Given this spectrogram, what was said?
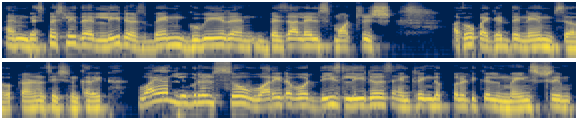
and especially their leaders, Ben Gvir and Bezalel Smotrich. I hope I get the names uh, pronunciation correct. Why are liberals so worried about these leaders entering the political mainstream?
